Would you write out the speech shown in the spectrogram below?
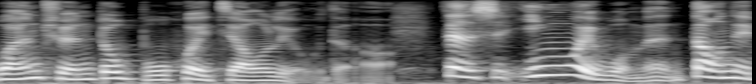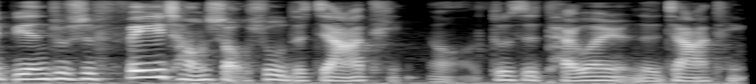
完全都不会交流的哦，但是因为我们到那边就是非常少数的家庭啊，都是台湾人的家庭，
